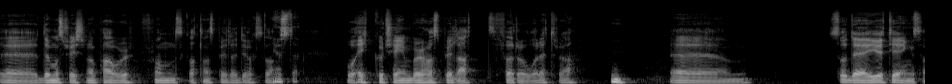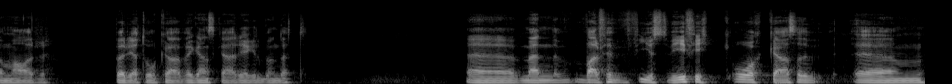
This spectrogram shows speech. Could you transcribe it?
Eh, Demonstration of Power från Skottland spelade ju också. Just det. Och Echo Chamber har spelat förra året tror jag. Ehm, så det är ju ett gäng som har börjat åka över ganska regelbundet. Ehm, men varför just vi fick åka, alltså ehm,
